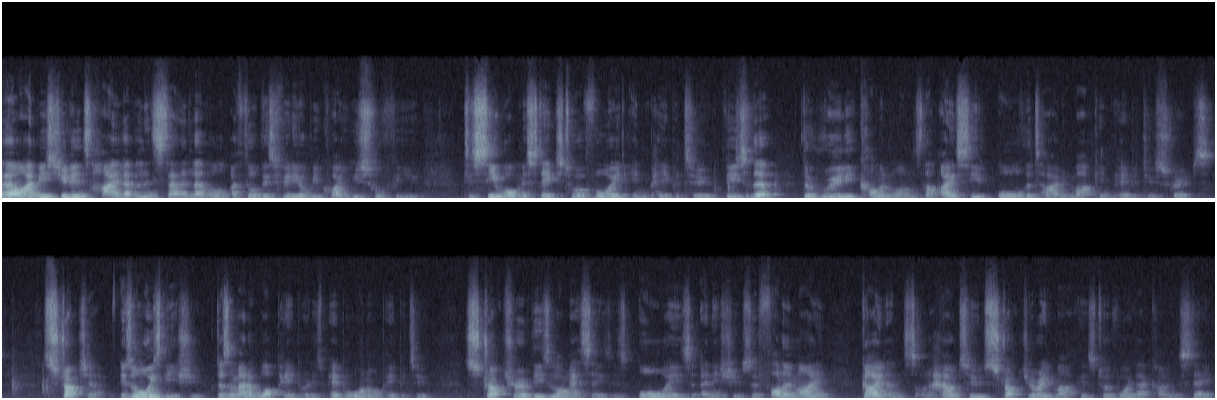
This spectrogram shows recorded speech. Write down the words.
Hello IB students, high level and standard level. I thought this video would be quite useful for you to see what mistakes to avoid in paper 2. These are the, the really common ones that I see all the time in marking paper 2 scripts. Structure is always the issue. Doesn't matter what paper it is, paper 1 or paper 2. Structure of these long essays is always an issue. So follow my guidance on how to structure 8 markers to avoid that kind of mistake.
